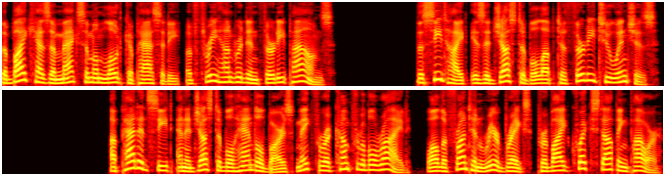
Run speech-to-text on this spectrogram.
The bike has a maximum load capacity of 330 pounds. The seat height is adjustable up to 32 inches. A padded seat and adjustable handlebars make for a comfortable ride, while the front and rear brakes provide quick stopping power.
